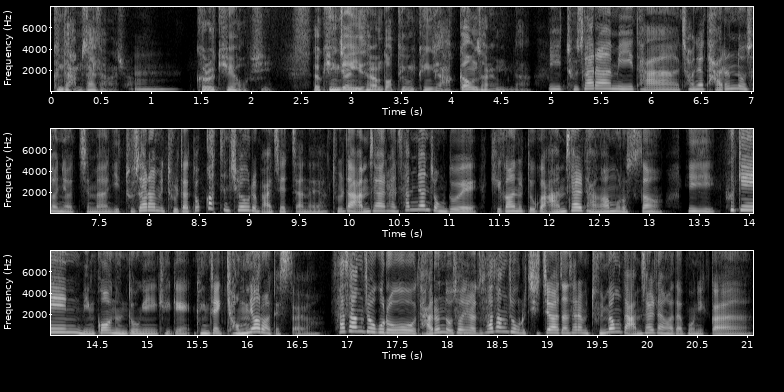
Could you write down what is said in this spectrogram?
근데 암살당하죠. 음. 그럴 기회 없이. 굉장히 이 사람도 어떻게 보면 굉장히 아까운 사람입니다. 이 두 사람이 다 전혀 다른 노선이었지만 이 두 사람이 둘 다 똑같은 최후를 맞이했잖아요. 둘 다 암살 한 3년 정도의 기간을 두고 암살 당함으로써 이 흑인 민권 운동이 굉장히 격렬화됐어요. 사상적으로 다른 노선이라도 사상적으로 지지하던 사람이 두 명 다 암살 당하다 보니까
